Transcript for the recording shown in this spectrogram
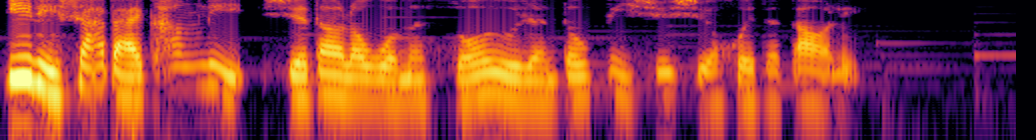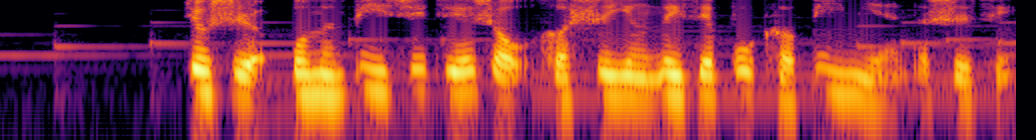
伊丽莎白·康利学到了我们所有人都必须学会的道理，就是我们必须接受和适应那些不可避免的事情。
